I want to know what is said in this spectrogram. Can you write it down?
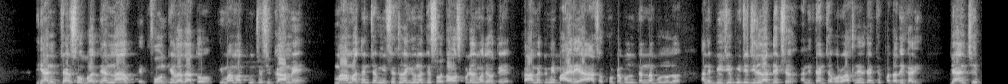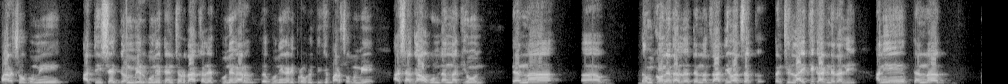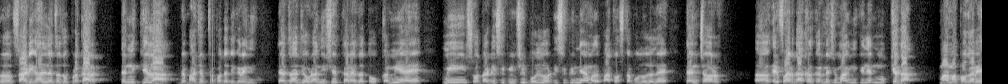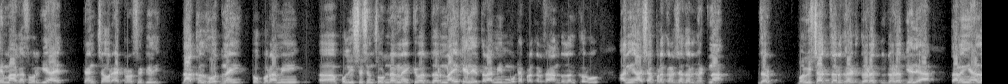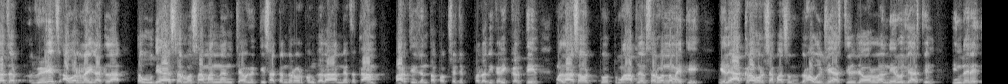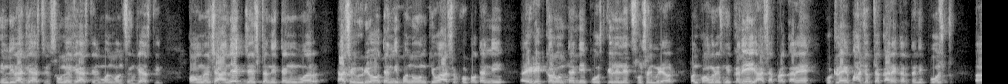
यांच्यासोबत यांना एक फोन केला जातो की मामा तुमच्याशी काम आहे. मामा त्यांच्या मिसेसला घेऊन ते स्वतः हॉस्पिटलमध्ये होते. काम आहे तुम्ही बाहेर या. असं खोटं बोलून त्यांना बोलवलं. आणि बीजेपीचे जिल्हाध्यक्ष आणि त्यांच्याबरोबर असलेले त्यांचे पदाधिकारी ज्यांची पार्श्वभूमी अतिशय गंभीर गुन्हे त्यांच्यावर दाखल आहेत. गुन्हेगार गुन्हेगारी प्रवृत्तीची पार्श्वभूमी आहे. अशा गावगुंडांना घेऊन त्यांना धमकवण्यात आलं. त्यांना जातीवाचक त्यांची लायकी काढण्यात आली आणि त्यांना साडी घालण्याचा जो प्रकार त्यांनी केला ज्या भाजपच्या पदाधिकाऱ्यांनी त्याचा जेवढा निषेध करायचा तो कमी आहे. मी स्वतः डीसीपींशी बोललो. डीसीपींनी आम्हाला पाच वाजता बोलवलेलं आहे. त्यांच्यावर एफ आय आर दाखल करण्याची मागणी केली आहे. मुख्यतः मामा पगारे हे मागासवर्गीय आहेत. त्यांच्यावर अॅट्रॉसिटी दाखल होत नाही. तोपर्यंत आम्ही पोलीस स्टेशन सोडणार नाही किंवा जर नाही केले तर आम्ही मोठ्या प्रकारचं आंदोलन करू. आणि अशा प्रकारच्या जर घटना जर भविष्यात जर घड घडत घडत गेल्या तर ह्याला जर वेळीच आवर नाही घातला तर उद्या सर्वसामान्यांच्या व्यक्ती स्वातंत्र्यावर पण गदा आणण्याचं काम भारतीय जनता पक्षाचे पदाधिकारी करतील. मला असं वाटतं तुम्हाला आपल्याला सर्वांना माहिती आहे. गेल्या अकरा वर्षापासून राहुलजी असतील जवाहरलाल नेहरूजी असतील इंदिरे इंदिराजी असतील सोनियाजी असतील मनमोहन सिंगजी असतील काँग्रेसच्या अनेक ज्येष्ठ नेत्यांवर असे व्हिडिओ त्यांनी बनवून किंवा असे फोटो त्यांनी एडिट करून त्यांनी पोस्ट केलेले आहेत सोशल मीडियावर. पण काँग्रेसने कधीही अशा प्रकारे कुठल्याही भाजपच्या कार्यकर्त्यांनी पोस्ट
